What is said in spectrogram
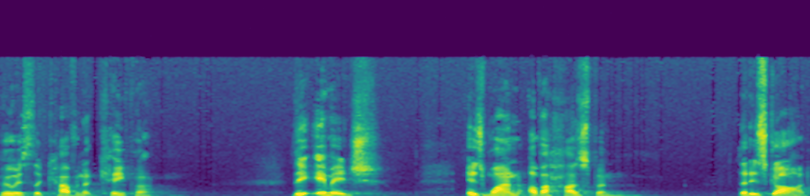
who is the covenant keeper. The image is one of a husband that is God,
